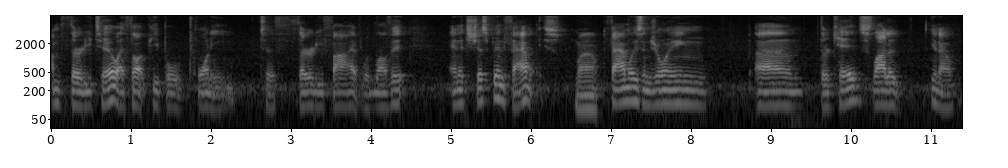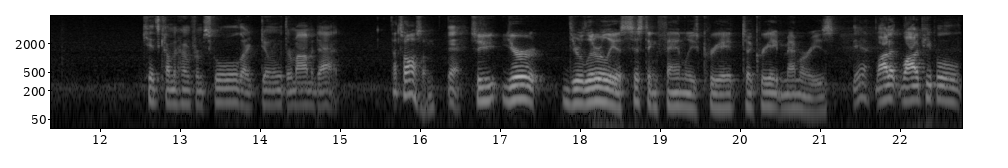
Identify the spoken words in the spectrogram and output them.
I'm 32. I thought people 20 to 35 would love it, and it's just been families. Wow. Families enjoying um, their kids. A lot of you know kids coming home from school, like doing it with their mom and dad. That's awesome. Yeah, So you- you're you're literally assisting families create to create memories. yeah. A lot of lot of people.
